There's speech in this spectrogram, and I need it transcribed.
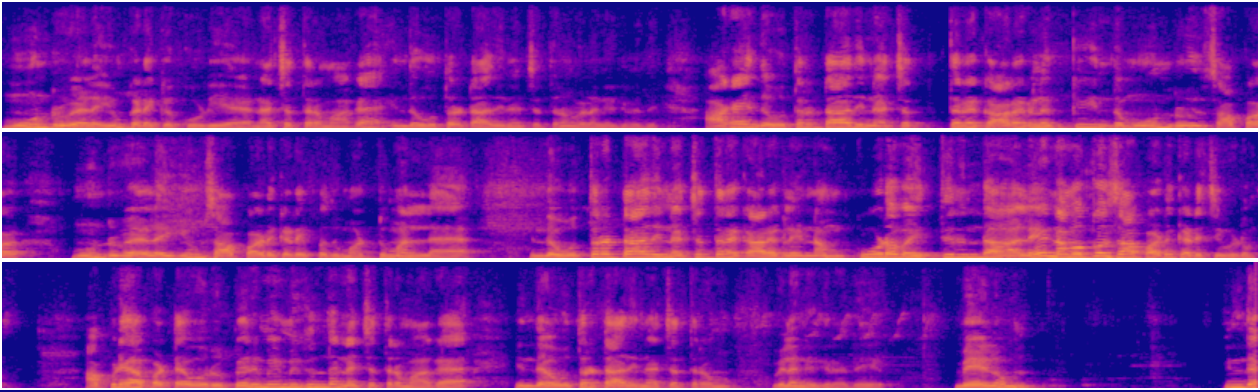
மூன்று வேளையும் கிடைக்கக்கூடிய நட்சத்திரமாக இந்த உத்திரட்டாதி நட்சத்திரம் விளங்குகிறது. ஆக இந்த உத்திரட்டாதி நட்சத்திரக்காரர்களுக்கு இந்த மூன்று சாப்பா மூன்று வேளையும் சாப்பாடு கிடைப்பது மட்டுமல்ல இந்த உத்திரட்டாதி நட்சத்திரக்காரர்களை நம் கூட வைத்திருந்தாலே நமக்கும் சாப்பாடு கிடைச்சிவிடும். அப்படியாப்பட்ட ஒரு பெருமை மிகுந்த நட்சத்திரமாக இந்த உத்திரட்டாதி நட்சத்திரம் விளங்குகிறது. மேலும் இந்த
